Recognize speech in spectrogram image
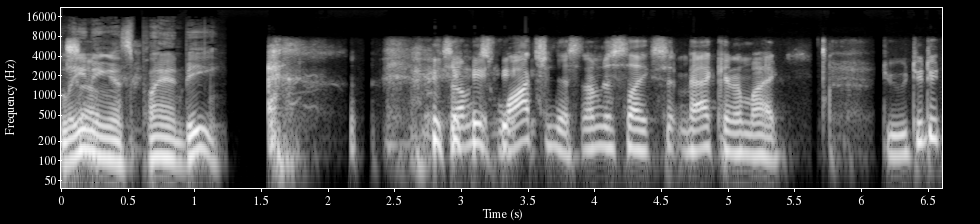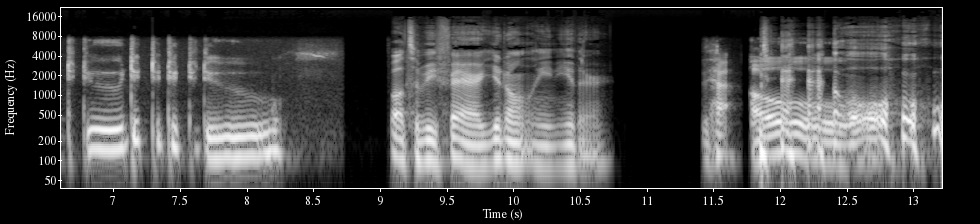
Leaning is plan B. So I'm just watching this and I'm just like sitting back and I'm like, do do do do do do do do do. Well, to be fair, you don't lean either. oh, oh.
